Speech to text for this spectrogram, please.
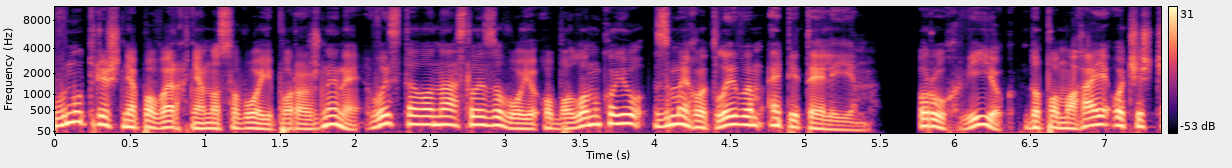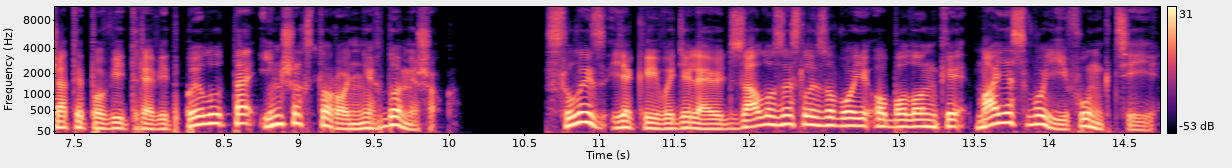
Внутрішня поверхня носової порожнини вистелена слизовою оболонкою з миготливим епітелієм. Рух війок допомагає очищати повітря від пилу та інших сторонніх домішок. Слиз, який виділяють залози слизової оболонки, має свої функції.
